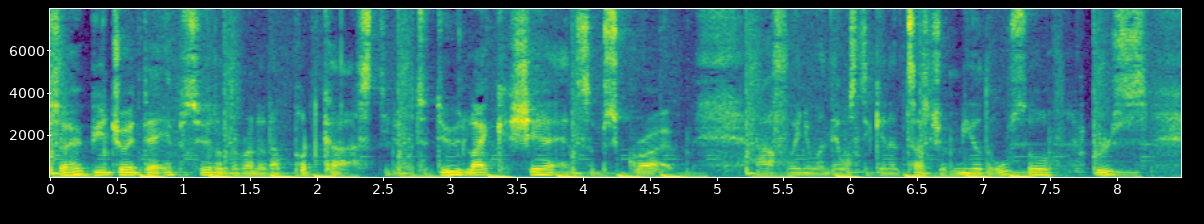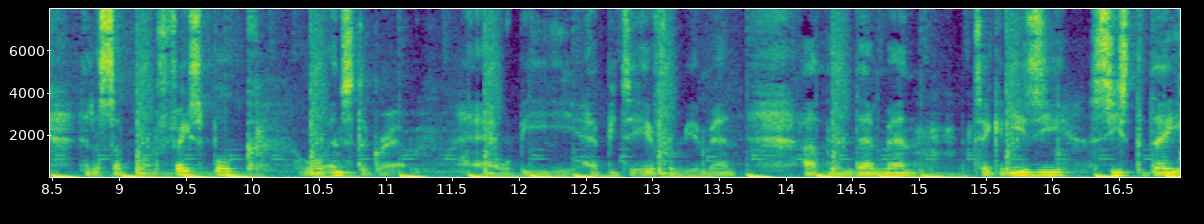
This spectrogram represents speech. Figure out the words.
So I hope you enjoyed that episode of the Run It Up podcast. You know what to do, like, share, and subscribe. Uh, for anyone that wants to get in touch with me or the also Bruce, hit us up on Facebook or Instagram and we'll be happy to hear from you, man. Other than that, man, take it easy, seize the day,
